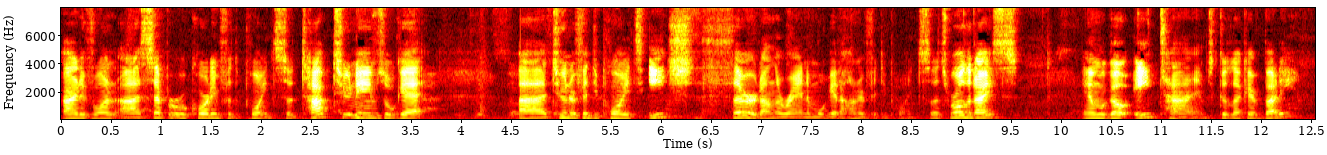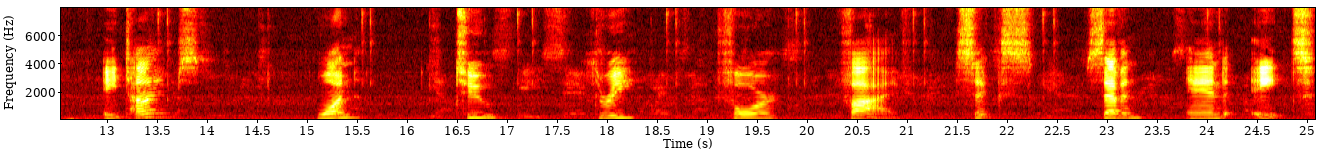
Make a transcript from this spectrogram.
All right, everyone. Uh, separate recording for the points. So top two names will get uh, 250 points each. Third on the random will get 150 points. So let's roll the dice, and we'll go eight times. Good luck, everybody. Eight times. One, two, three, four, five, six, seven, and eight.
